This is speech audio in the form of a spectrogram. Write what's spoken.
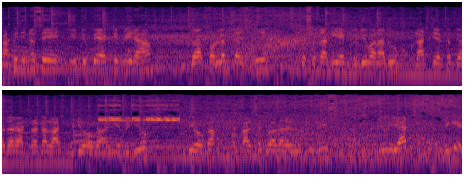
काफ़ी दिनों से यूट्यूब पे एक्टिव नहीं रहा। थोड़ा तो प्रॉब्लम था इसलिए तो सोचा कि एक वीडियो बना दूँ। लास्ट ईयर का 2018 का लास्ट वीडियो होगा, ये वीडियो वीडियो होगा। और कल से 2019 न्यू ईयर ठीक है?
